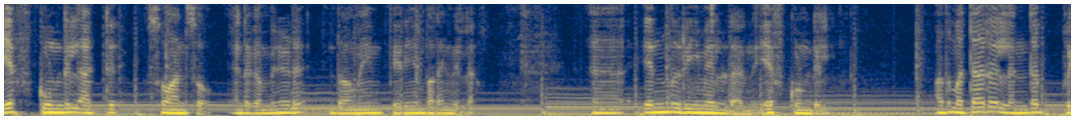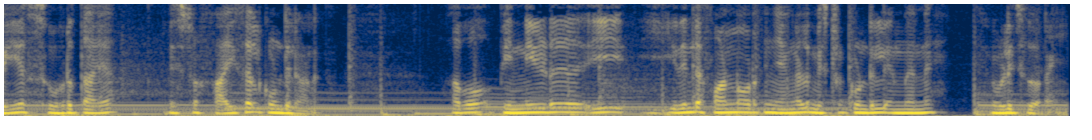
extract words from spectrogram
എഫ് കുണ്ടിൽ അറ്റ് സ്വാൻസോ എന്റെ കമ്പനിയുടെ ഡൊമൈൻ പേര് ഞാൻ പറയുന്നില്ല. എന്നൊരു ഇമെയിൽ ഉണ്ടായിരുന്നു. എഫ് കുണ്ടിൽ. അത് മറ്റാരുമല്ല എന്റെ പ്രിയ സുഹൃത്തായ മിസ്റ്റർ ഫൈസൽ കുണ്ടിലാണ്. അപ്പോൾ പിന്നീട് ഈ ഇതിന്റെ ഫണ്ട് ഓർത്ത് ഞങ്ങൾ മിസ്റ്റർ കുണ്ടിൽ എന്ന് തന്നെ വിളിച്ചു തുടങ്ങി.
